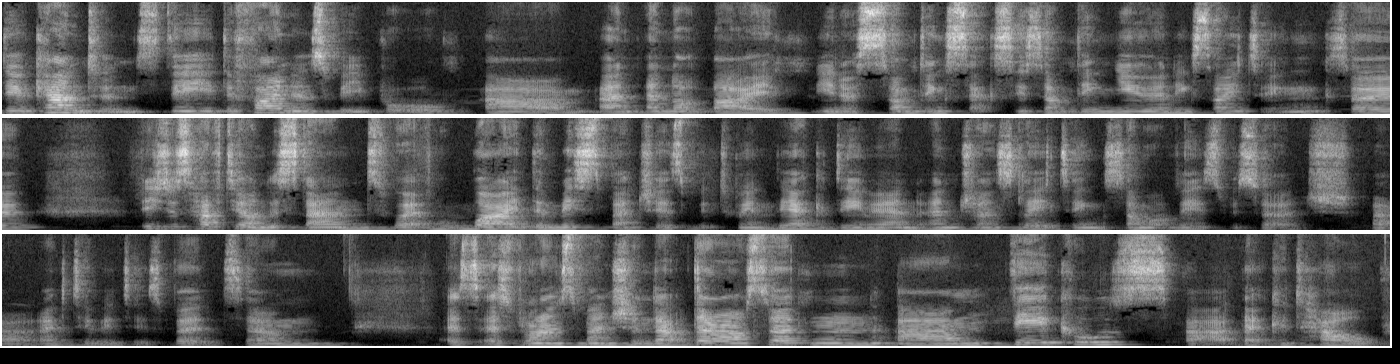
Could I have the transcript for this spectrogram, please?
the accountants, the the finance people, um, and and not by you know something sexy, something new and exciting. So you just have to understand where, why the mismatches between the academia and, and translating some of these research uh, activities. But um, as, as Florence mentioned, that there are certain um, vehicles uh, that could help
